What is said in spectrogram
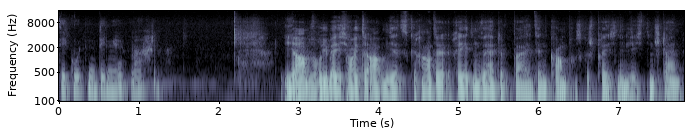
die guten Dinge machen? Ja, worüber ich heute Abend jetzt gerade reden werde bei den Campusgesprächen in Liechtenstein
